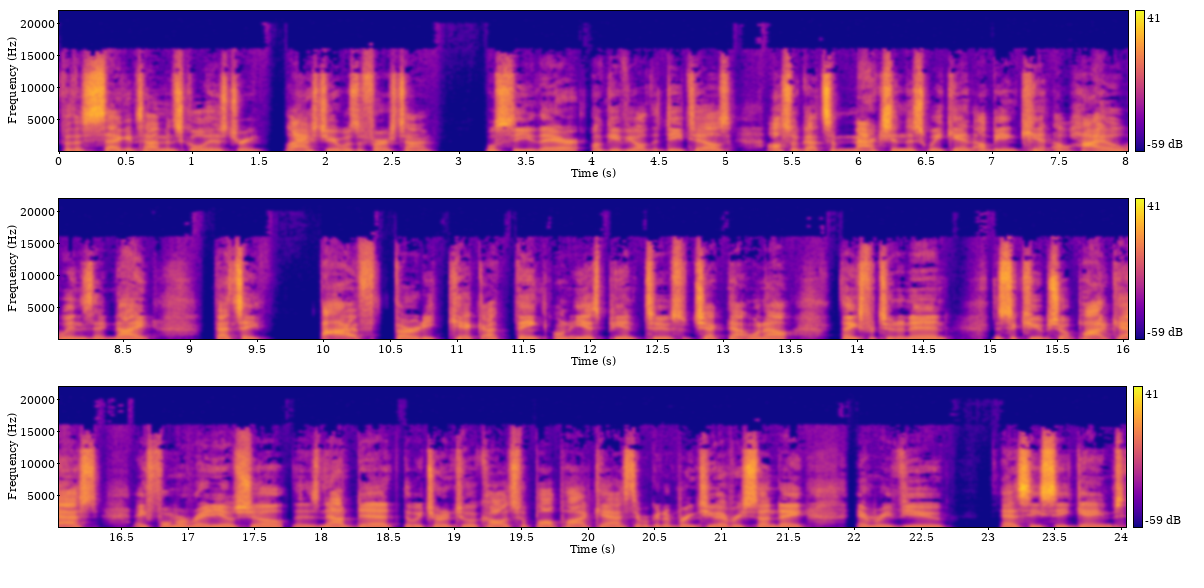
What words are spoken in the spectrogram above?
for the second time in school history. Last year was the first time. We'll see you there. I'll give you all the details. Also got some action this weekend. I'll be in Kent, Ohio Wednesday night. That's a 5:30 kick, I think, on ESPN2. So check that one out. Thanks for tuning in. This is the Cube Show podcast, a former radio show that is now dead, that we turned into a college football podcast that we're going to bring to you every Sunday and review SEC games.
